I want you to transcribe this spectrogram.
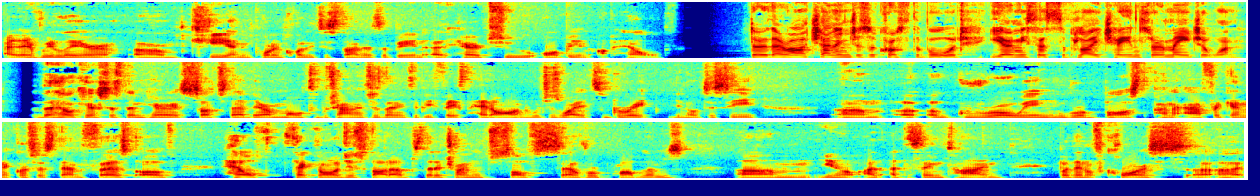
at every layer, um, key and important quality standards are being adhered to or being upheld. Though there are challenges across the board, Yomi says supply chains are a major one. The healthcare system here is such that there are multiple challenges that need to be faced head on, which is why it's great, you know, to see um, a, a growing, robust Pan African ecosystem. First of health technology startups that are trying to solve several problems, um, you know, at, at, the same time. But then, of course, uh, uh,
